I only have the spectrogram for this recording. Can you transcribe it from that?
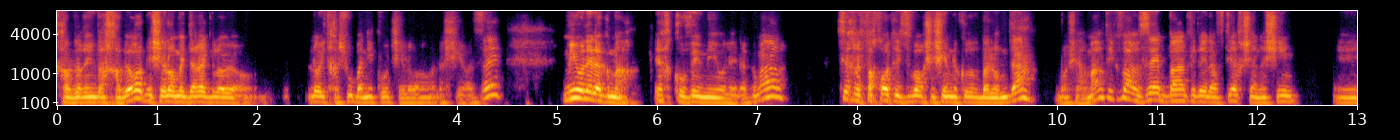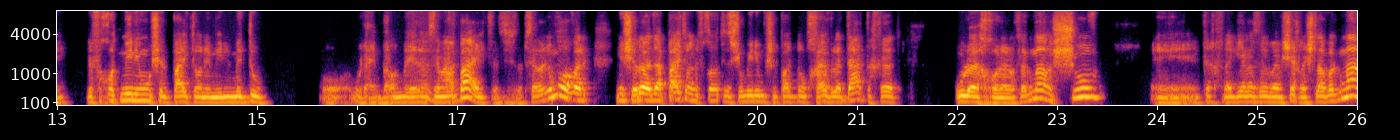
החברים והחברות, מי שלא מדרג לא, לא יתחשבו בניקוד שלו לשיר הזה. מי עולה לגמר? איך קובעים מי עולה לגמר? צריך לפחות לצבור 60 נקודות בלומדה, כמו שאמרתי כבר, זה בא כדי להבטיח שאנשים, אה, לפחות מינימום של פייתון הם ילמדו, או אולי הם באו עם הידע הזה מהבית, אז זה בסדר גמור, אבל מי שלא ידע פייתון, לפחות איזשהו מינימום של פייתון הוא חייב לדעת, אחרת הוא לא יכול לעלות לגמר. שוב, אה, תכף נגיע לזה בהמשך לשלב הגמר,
